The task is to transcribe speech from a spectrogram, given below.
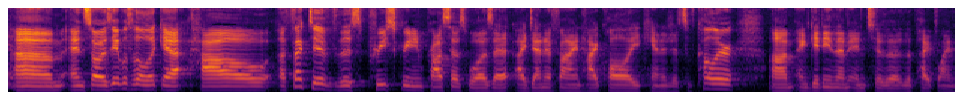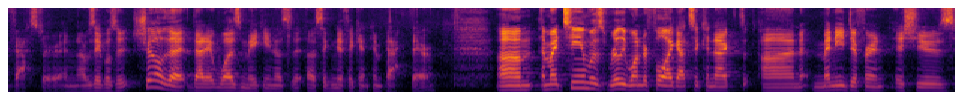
Um, and so I was able to look at how effective this pre-screening process was at identifying high quality candidates of color um, and getting them into the, the pipeline faster. And I was able to show that, that it was making a, a significant impact there. Um, and my team was really wonderful. I got to connect on many different issues.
